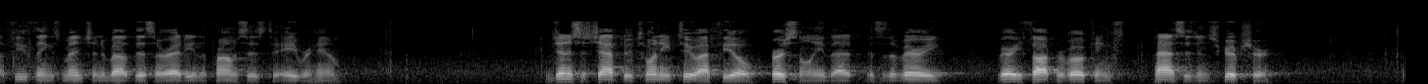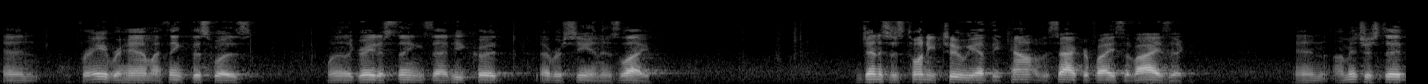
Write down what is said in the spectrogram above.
a few things mentioned about this already in the promises to Abraham. In Genesis chapter 22, I feel personally that this is a very, very thought provoking passage in Scripture. And for Abraham, I think this was one of the greatest things that he could ever see in his life. In Genesis 22, we have the account of the sacrifice of Isaac. And I'm interested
